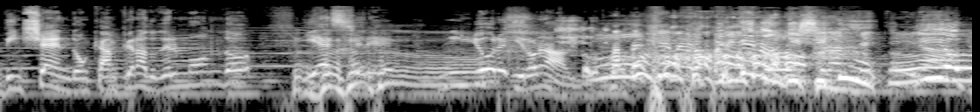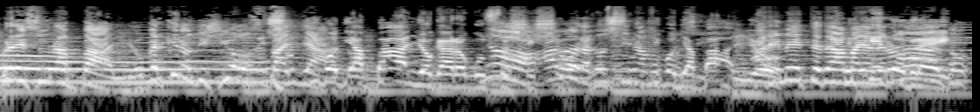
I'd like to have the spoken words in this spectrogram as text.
vincendo un campionato del mondo, di essere migliore di Ronaldo. Ma perché, ma perché non dici tu io ho preso un abbaglio? Perché non dici io ho Nessun sbagliato? tipo di abbaglio, caro Augusto No, Sciscione. allora nessun continuiamo tipo di così. abbaglio. A rimettere la maglia perché di dovrei, Ronaldo,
